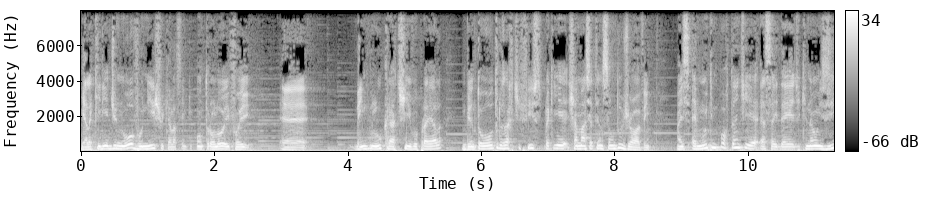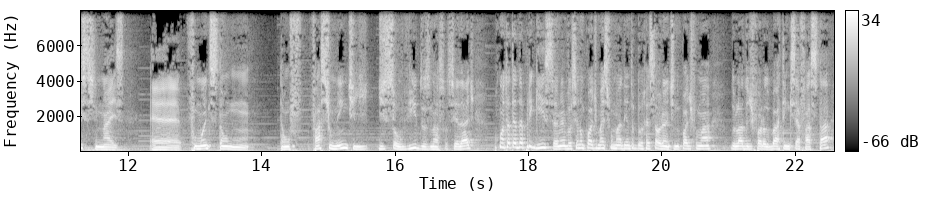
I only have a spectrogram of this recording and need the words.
e ela queria de novo o nicho que ela sempre controlou e foi é, bem lucrativo para ela, inventou outros artifícios para que chamasse a atenção do jovem. Mas é muito importante essa ideia de que não existe mais é, fumantes tão, tão facilmente dissolvidos na sociedade por conta até da preguiça, né? Você não pode mais fumar dentro do restaurante, não pode fumar do lado de fora do bar, tem que se afastar.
